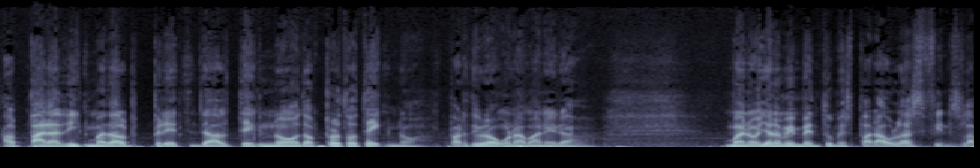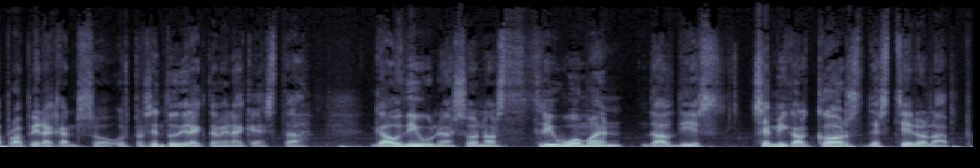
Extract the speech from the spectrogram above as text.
el paradigma del, pre, del tecno, del prototecno, per dir-ho d'alguna manera. Bueno, ja no m'invento més paraules fins la pròpia cançó. Us presento directament aquesta. Gaudiu-ne, són els Three Women del disc Chemical Course de Stereolab.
